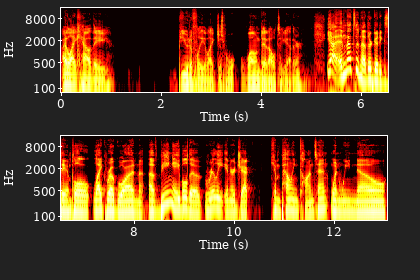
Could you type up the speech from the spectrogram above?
I like how they beautifully like just w- wound it all together. yeah. And that's another good example, like Rogue One, of being able to really interject compelling content when we know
